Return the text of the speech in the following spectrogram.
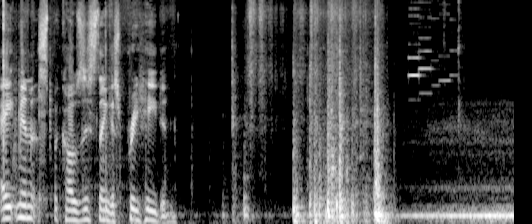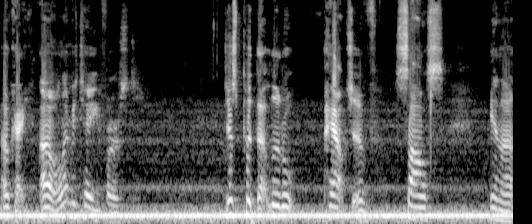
8 minutes because this thing is preheated. Okay, oh, let me tell you first. Just put that little pouch of sauce in a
